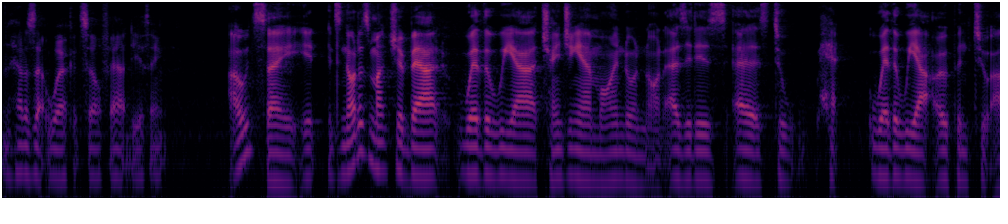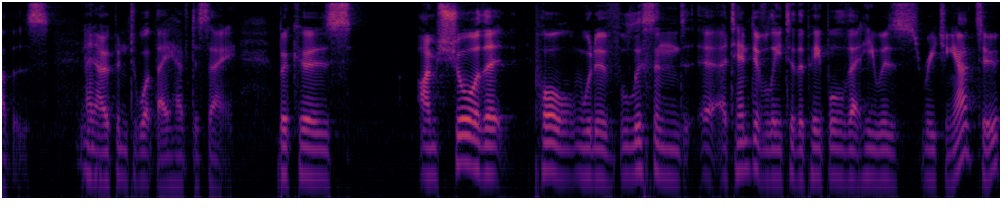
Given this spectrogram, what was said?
And how does that work itself out, do you think? I would say it, it's not as much about whether we are changing our mind or not as it is as to ha- whether we are open to others and Mm. open to what they have to say. Because I'm sure that Paul would have listened uh, attentively to the people that he was reaching out to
